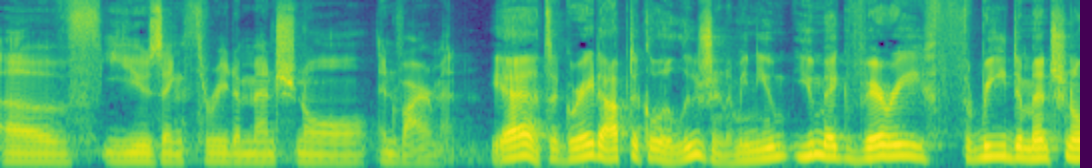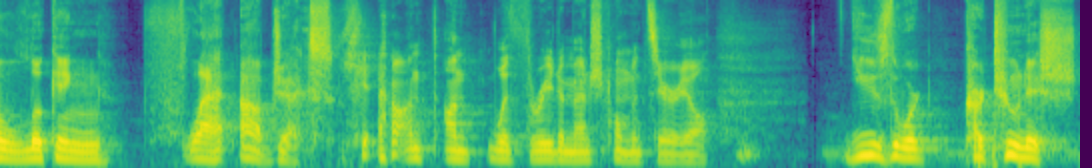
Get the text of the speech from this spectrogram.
of using three dimensional environment. Yeah, it's a great optical illusion. I mean, you, you make very three dimensional looking flat objects. Yeah, on, on, with three dimensional material. Use the word cartoonish.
